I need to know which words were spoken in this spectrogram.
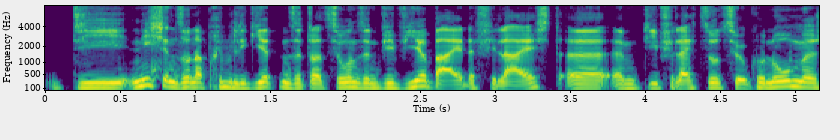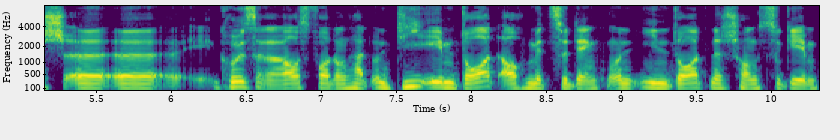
die nicht in so einer privilegierten Situation sind wie wir beide vielleicht, äh, ähm, die vielleicht sozioökonomisch äh, äh, größere Herausforderungen hat und die eben dort auch mitzudenken und ihnen dort eine Chance zu geben,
